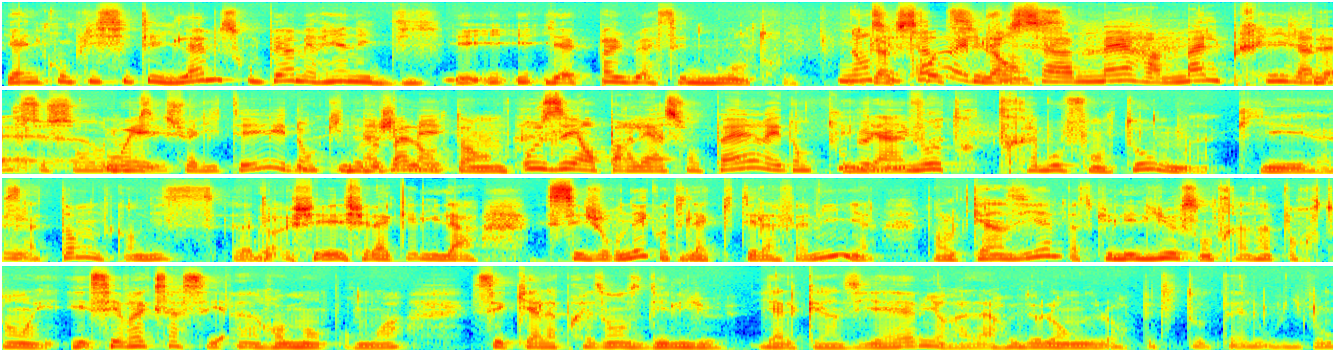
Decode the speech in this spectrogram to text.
il y a une complicité. Il aime son père, mais rien n'est dit. Et il n'y a pas eu assez de mots entre eux. Non, c'est ça. trop de Et puis sa mère a mal pris l'annonce de son Euh, oui. homosexualité et donc il, Il ne n'a pas jamais l'entendre. osé en parler à son père et donc tout Et le il y a livre. un autre très beau fantôme qui est euh, Oui. sa tante, Candice, euh, dans- chez, chez laquelle il a séjourné quand il a quitté la famille, dans le 15e, parce que les lieux sont très importants. Et, et c'est vrai que ça, c'est un roman pour moi, c'est qu'il y a la présence des lieux. Il y a le 15e, il y aura la rue de l'Ambre, leur petit hôtel où ils vont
